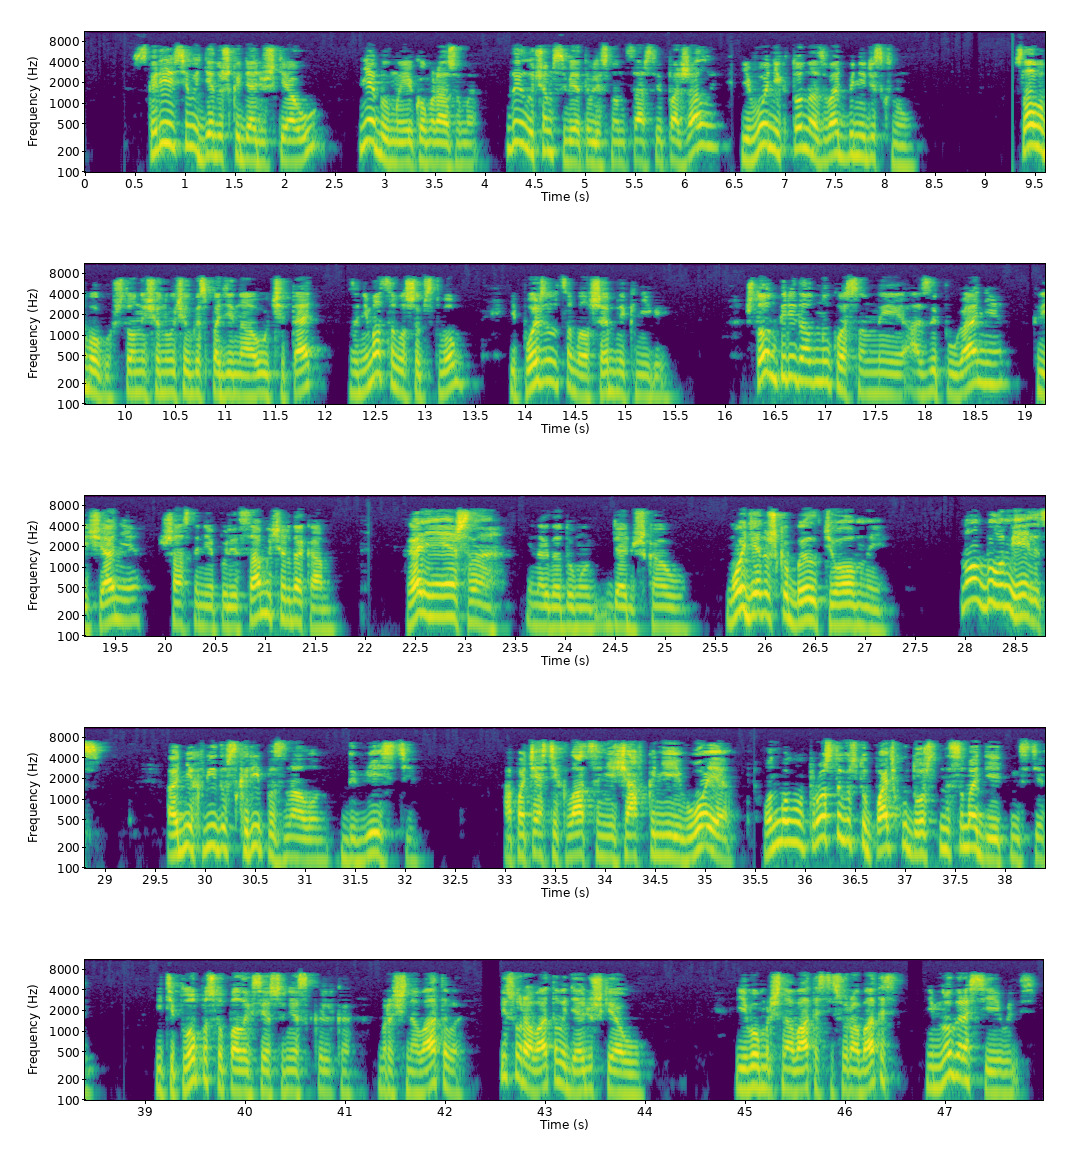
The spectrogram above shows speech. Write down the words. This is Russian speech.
Скорее всего, дедушка дядюшки Ау не был маяком разума, да и лучом света в лесном царстве, пожалуй, его никто назвать бы не рискнул. Слава богу, что он еще научил господина Ау читать, заниматься волшебством и пользоваться волшебной книгой. Что он передал внуку основные азы пугания, кричания, шастания по лесам и чердакам. «Конечно!» — иногда думал дядюшка Ау. «Мой дедушка был темный, но он был умелец. Одних видов скрипа знал он двести. А по части клацания, чавкания и воя он мог бы просто выступать в художественной самодеятельности и тепло поступало к сердцу несколько мрачноватого и суроватого дядюшки Ау. Его мрачноватость и суроватость немного рассеивались.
